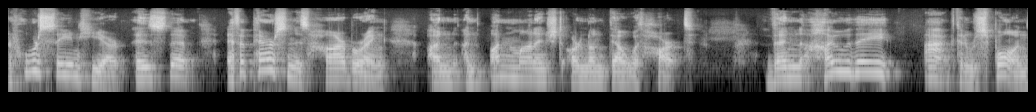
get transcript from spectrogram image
And what we're saying here is that if a person is harboring an an unmanaged or undealt with hurt, then how they act and respond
